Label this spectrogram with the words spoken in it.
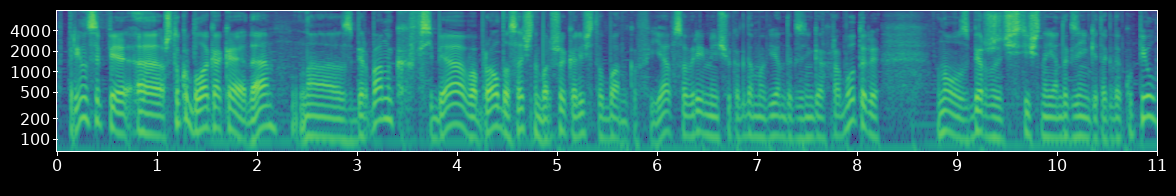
в принципе, э, штука была какая, да? Сбербанк в себя вобрал достаточно большое количество банков. Я в свое время еще, когда мы в Яндекс Деньгах работали, ну, Сбер же частично Яндекс Деньги тогда купил,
